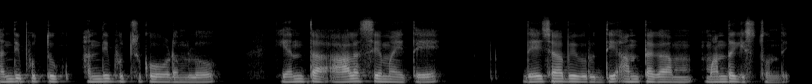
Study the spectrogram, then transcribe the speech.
అందిపుత్తు అందిపుచ్చుకోవడంలో ఎంత ఆలస్యమైతే దేశాభివృద్ధి అంతగా మందగిస్తుంది.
